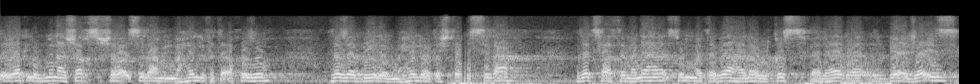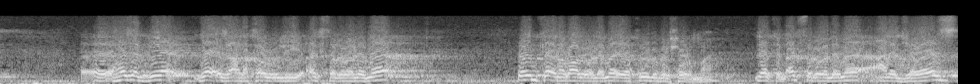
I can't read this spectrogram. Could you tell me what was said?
يطلب منها شخص شراء سلعة من المحل فتأخذه وتذهب به إلى المحل وتشتري السلعة وتدفع ثمنها ثم تباهى له القسط فهل هذا البيع جائز. آه هذا البيع جائز على قول أكثر العلماء وإن كان بعض العلماء يقول بالحرمة لكن أكثر العلماء على الجواز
